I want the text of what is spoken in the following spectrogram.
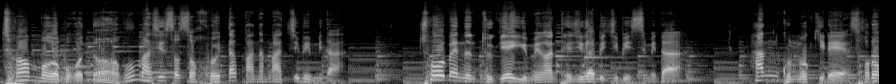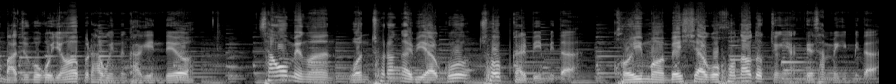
처음 먹어보고 너무 맛있어서 홀딱 반한 맛집입니다. 초읍에는 두 개의 유명한 돼지갈비 집이 있습니다. 한 골목길에 서로 마주보고 영업을 하고 있는 가게인데요. 상호명은 원초랑갈비하고 초읍갈비입니다. 거의 뭐 메시하고 호나우덕경 양대 산맥입니다.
